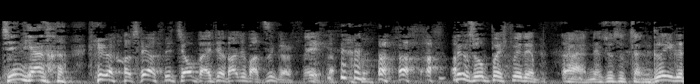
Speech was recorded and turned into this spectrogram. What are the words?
今天呢，一个老师要是交白卷，他就把自个儿废了。那个时候被废的，哎，那就是整个一个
